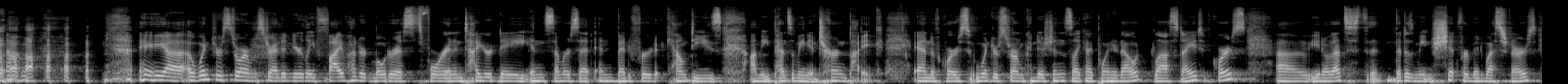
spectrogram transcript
Um, a, uh, a winter storm stranded nearly 500 motorists for an entire day in Somerset and Bedford counties on the Pennsylvania Turnpike. And of course, winter storm conditions, like I pointed out last night, of course, uh, you know, that's, that doesn't mean shit for Midwesterners,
